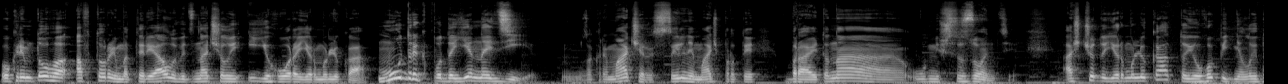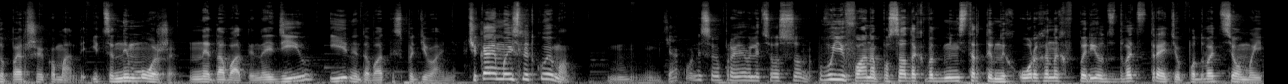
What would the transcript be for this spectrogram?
Окрім того, автори матеріалу відзначили і Єгора Ярмолюка. Мудрик подає надії. Зокрема, через сильний матч проти Брайтона у міжсезонці. А щодо Єрмолюка, то його підняли до першої команди, і це не може не давати надію і не давати сподівання. Чекаємо і слідкуємо. Як вони себе проявлять цього сезону? В УЄФА на посадах в адміністративних органах в період з 23 по 27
